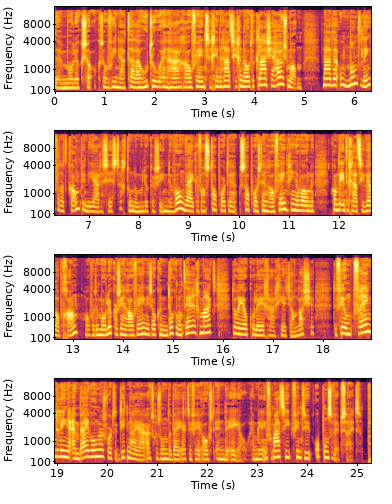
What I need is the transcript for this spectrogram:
De Molukse Octovina Talahutu en haar Rauveense generatiegenote Klaasje Huisman. Na de ontmanteling van het kamp in de jaren 60, toen de Molukkers in de woonwijken van Staphorst en, Staphorst en Rauveen gingen wonen, kwam de integratie wel op gang. Over de Molukkers in Rauveen is ook een documentaire gemaakt door EO-collega Geert-Jan Lasje. De film Vreemdelingen en Bijwoners wordt dit najaar uitgezonden bij RTV Oost en de EO. En meer informatie vindt u op onze website.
